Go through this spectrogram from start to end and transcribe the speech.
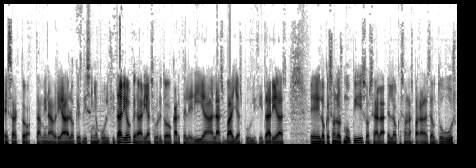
Exacto. También habría lo que es diseño publicitario, que harían sobre todo cartelería, las vallas publicitarias, eh, lo que son los MUPIs, o sea, lo que son las paradas de autobús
